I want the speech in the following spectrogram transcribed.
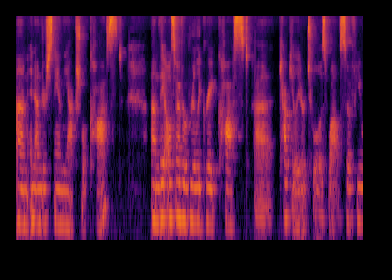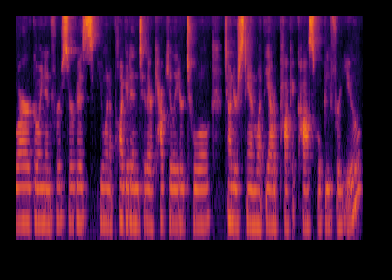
um, and understand the actual cost um, they also have a really great cost uh, calculator tool as well. So if you are going in for a service, you want to plug it into their calculator tool to understand what the out-of-pocket cost will be for you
